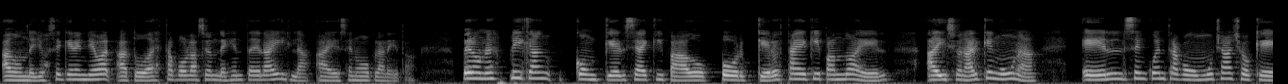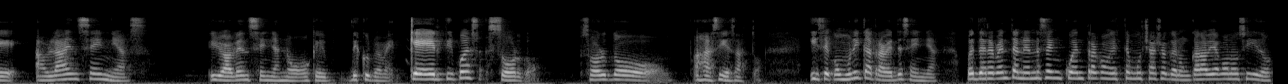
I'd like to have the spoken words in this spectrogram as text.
a donde ellos se quieren llevar a toda esta población de gente de la isla a ese nuevo planeta. Pero no explican con qué él se ha equipado, por qué lo están equipando a él. Adicional que en una, él se encuentra con un muchacho que habla en señas. Y yo hablo en señas, no, ok, discúlpeme. Que el tipo es sordo. Sordo. Ajá, sí, exacto. Y se comunica a través de señas. Pues de repente el nene se encuentra con este muchacho que nunca lo había conocido.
